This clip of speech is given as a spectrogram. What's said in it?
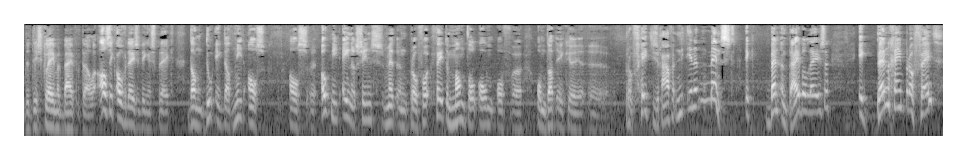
de disclaimer bij vertellen. Als ik over deze dingen spreek, dan doe ik dat niet als, als uh, ook niet enigszins met een profetenmantel om of omdat ik profetische gaven niet in het minst. Ik ben een Bijbellezer. Ik ben geen profeet.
